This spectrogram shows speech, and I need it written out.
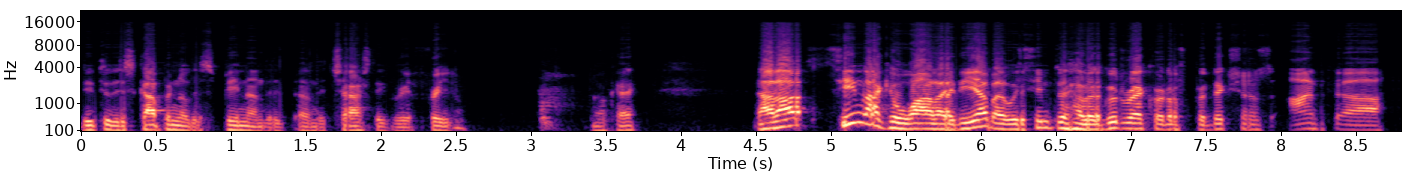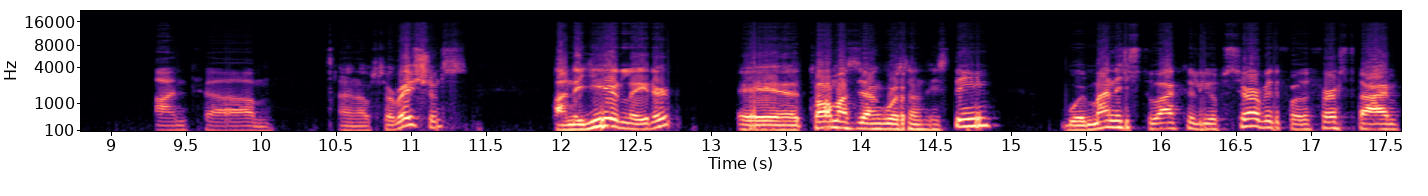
Due to this coupling of the spin and the, and the charge degree of freedom. Okay. Now that seemed like a wild idea, but we seem to have a good record of predictions and uh, and um, and observations. And a year later, uh, Thomas Jungwirth and his team we managed to actually observe it for the first time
